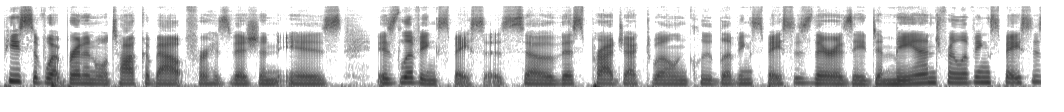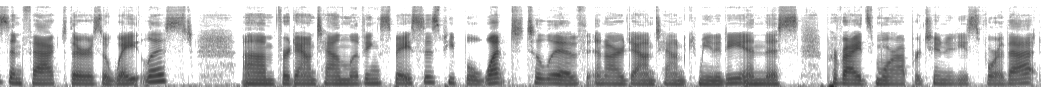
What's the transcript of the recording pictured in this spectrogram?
piece of what Brennon will talk about for his vision is is living spaces. So this project will include living spaces. There is a demand for living spaces. In fact, there is a wait list. Um, for downtown living spaces. People want to live in our downtown community, and this provides more opportunities for that.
